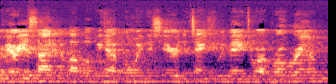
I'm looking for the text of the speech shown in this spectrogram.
are very excited about what we have going this year, the changes we made to our program.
